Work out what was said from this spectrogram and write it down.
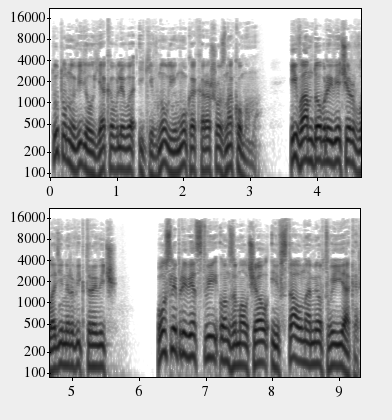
Тут он увидел Яковлева и кивнул ему как хорошо знакомому. «И вам добрый вечер, Владимир Викторович». После приветствий он замолчал и встал на мертвый якорь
